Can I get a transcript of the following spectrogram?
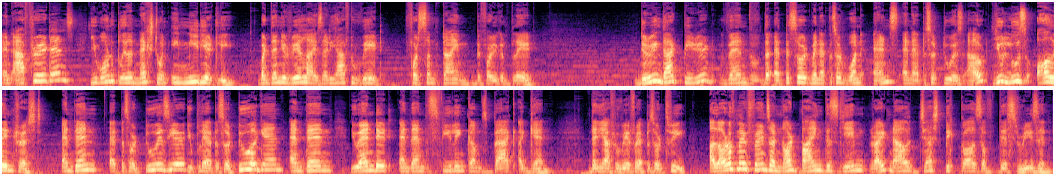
And after it ends, you want to play the next one immediately. But then you realize that you have to wait for some time before you can play it. During that period, when the episode, when episode 1 ends and episode 2 is out, you lose all interest and then episode 2 is here, you play episode 2 again, and then you end it, and then this feeling comes back again. Then you have to wait for episode 3. A lot of my friends are not buying this game right now just because of this reason.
